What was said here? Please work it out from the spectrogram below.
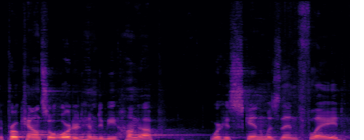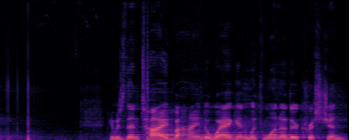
The proconsul ordered him to be hung up, where his skin was then flayed he was then tied behind a wagon with one other Christian,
